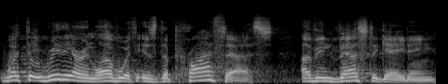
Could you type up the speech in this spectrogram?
what they really are in love with is the process of investigating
